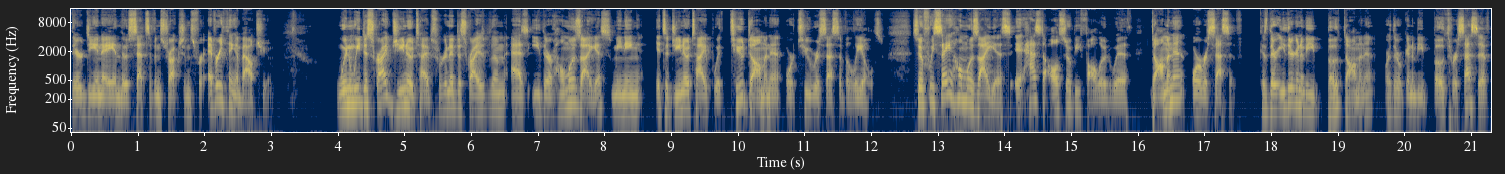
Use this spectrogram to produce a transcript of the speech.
their DNA and those sets of instructions for everything about you. When we describe genotypes, we're going to describe them as either homozygous, meaning it's a genotype with two dominant or two recessive alleles. So if we say homozygous, it has to also be followed with dominant or recessive because they're either going to be both dominant or they're going to be both recessive.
